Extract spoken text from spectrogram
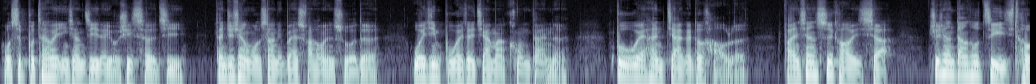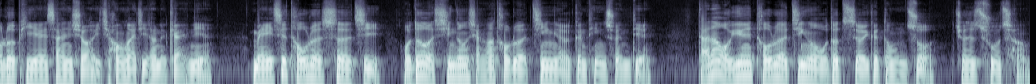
我是不太会影响自己的游戏设计。但就像我上礼拜发文说的，我已经不会再加码空单了，部位和价格都好了。反向思考一下。就像当初自己投入 PA 三雄以及鸿海集团的概念，每一次投入的设计，我都有心中想要投入的金额跟停损点，达到我愿意投入的金额，我都只有一个动作，就是出场。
